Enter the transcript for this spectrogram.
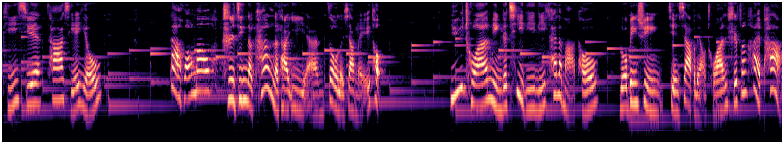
皮靴擦鞋油。大黄猫吃惊地看了他一眼，皱了下眉头。渔船抿着汽笛离开了码头。罗宾逊见下不了船，十分害怕。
